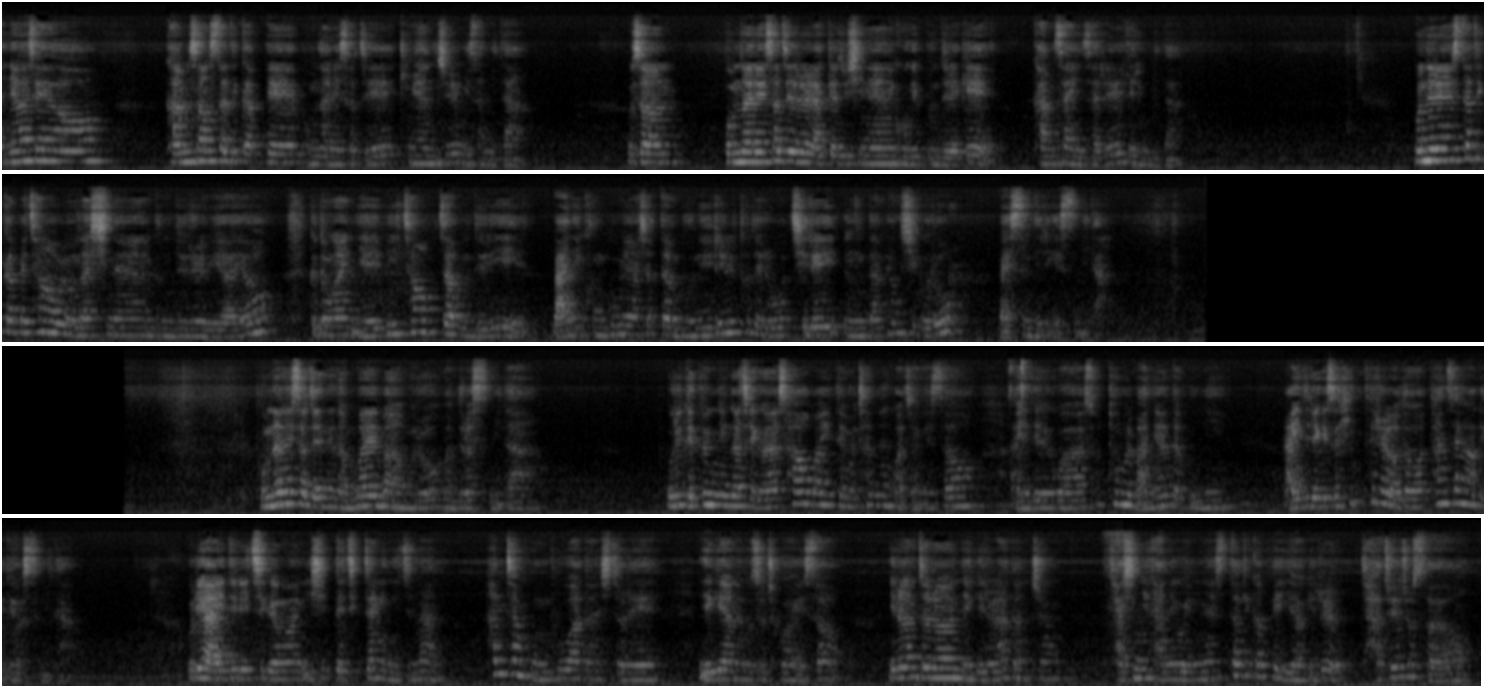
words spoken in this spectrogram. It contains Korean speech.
안녕하세요. 감성 스터디 카페 봄날의 서재 김현준 이사입니다. 우선 봄날의 서재를 아껴주시는 고객분들에게 감사 인사를 드립니다. 오늘은 스터디 카페 창업을 원하시는 분들을 위하여 그동안 예비 창업자분들이 많이 궁금해하셨던 문의를 토대로 질의 응답 형식으로 말씀드리겠습니다. 봄날의 서재는 엄마의 마음으로 만들었습니다. 우리 대표님과 제가 사업 아이템을 찾는 과정에서 아이들과 소통을 많이 하다 보니 아이들에게서 힌트를 얻어 탄생하게 되었습니다. 우리 아이들이 지금은 20대 직장인이지만 한참 공부하던 시절에 얘기하는 것을 좋아해서 이런저런 얘기를 하던 중 자신이 다니고 있는 스터디 카페 이야기를 자주 해줬어요.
